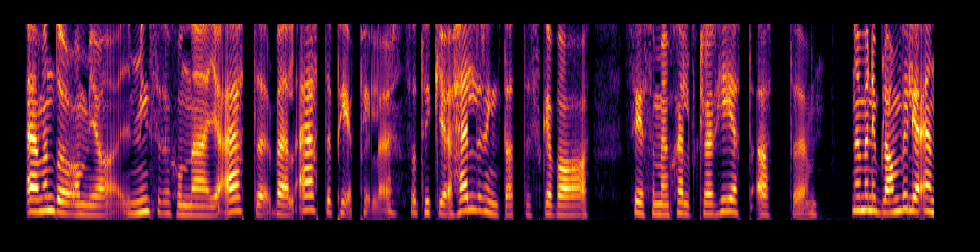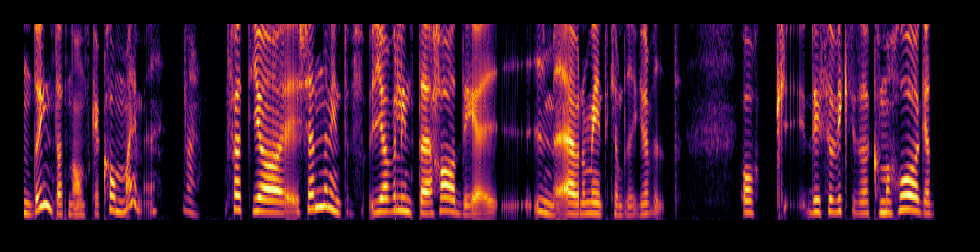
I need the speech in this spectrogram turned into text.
även då om jag i min situation när jag äter, väl äter p-piller så tycker jag heller inte att det ska vara, ses som en självklarhet att eh, nej men ibland vill jag ändå inte att någon ska komma i mig. Nej. För att jag känner inte, jag vill inte ha det i, i mig även om jag inte kan bli gravid. Och det är så viktigt att komma ihåg att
